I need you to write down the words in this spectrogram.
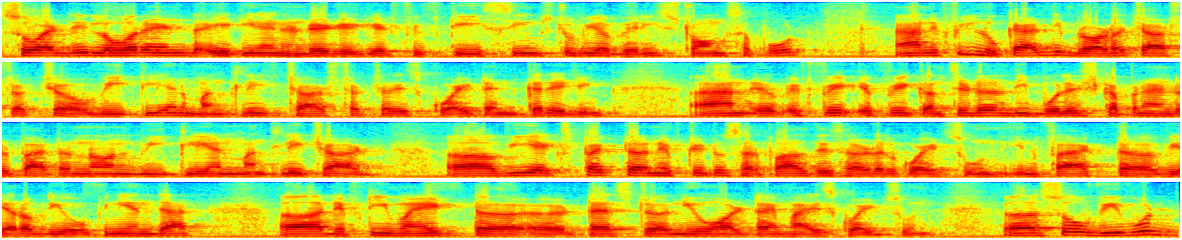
So at the lower end 8900 8850 seems to be a very strong support and if we look at the broader chart structure weekly and monthly chart structure is quite encouraging. And if we if we consider the bullish cup and handle pattern on weekly and monthly chart uh, we expect uh, nifty to surpass this hurdle quite soon. In fact uh, we are of the opinion that uh, nifty might uh, uh, test new all-time highs quite soon. So we would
